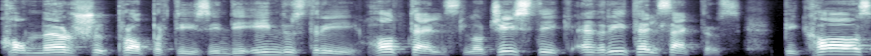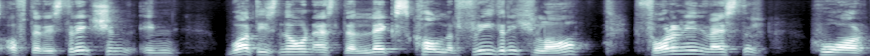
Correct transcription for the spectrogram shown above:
commercial properties in the industry, hotels, logistic and retail sectors. Because of the restriction in what is known as the Lex Koller Friedrich law, foreign investors who are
